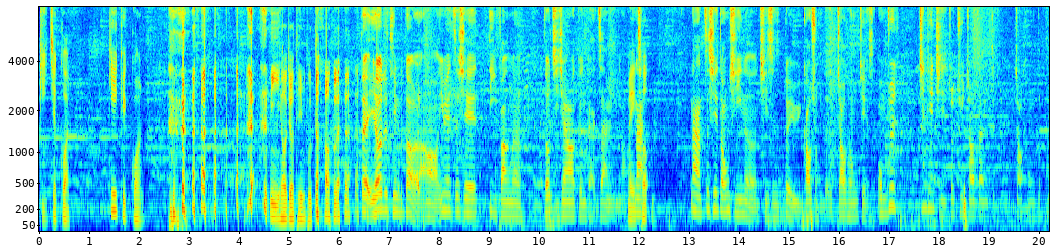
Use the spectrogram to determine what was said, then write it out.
季节管、季节管，你以后就听不到了。对，以后就听不到了哦，因为这些地方呢，都即将要更改站名哦。没错。那这些东西呢，其实对于高雄的交通建设，我们就今天其实就聚焦在这个交通的部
